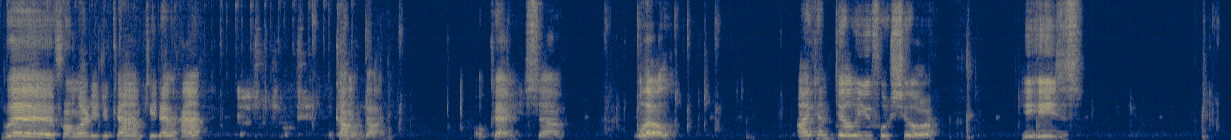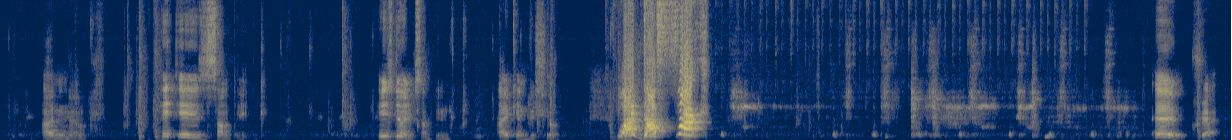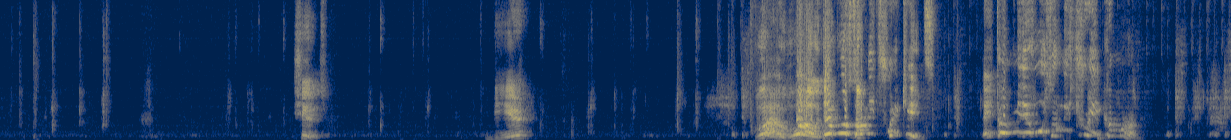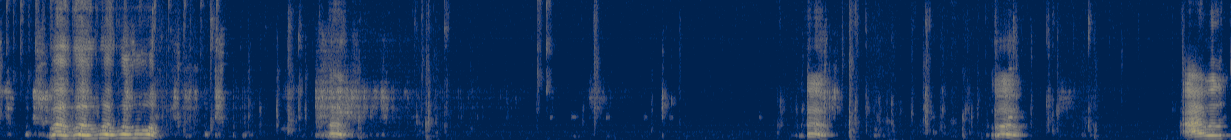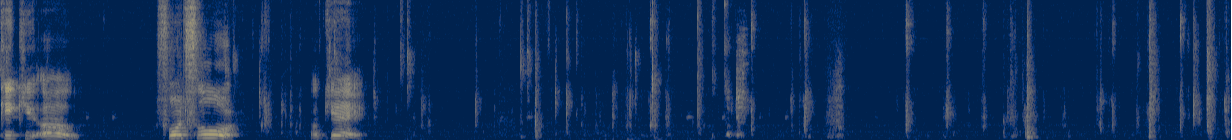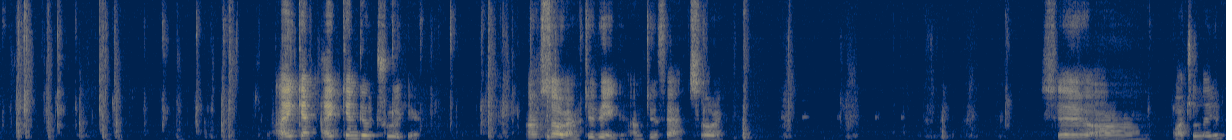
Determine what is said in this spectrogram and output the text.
Where? From where did you come, kiddo, huh? Come on, die. Okay, so... Well... I can tell you for sure... He is... I don't know. He is something. He's doing something. I can be sure. What the fuck?! Oh, crap. Shoes. Beer. Whoa, whoa, there was only three kids! They told me there was only three, come on! Whoa, whoa, whoa, whoa, whoa, whoa. Whoa. Whoa. Whoa. I will kick you out. Fourth floor. Okay. I can I can go through here. I'm sorry, I'm too big. I'm too fat. Sorry. So um, what should I do?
